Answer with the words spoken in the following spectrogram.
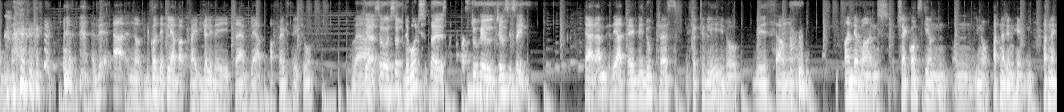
they- uh, no, because they play a back five. Usually they try and play a, a 5-3-2 where yeah, so so they won't Tuchel Chelsea side. yeah um, yeah they, they do press effectively you know with um Pandev and Trajkovski on on you know partnering him partner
